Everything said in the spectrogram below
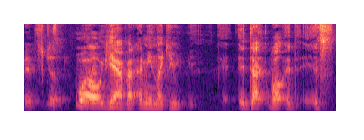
it's just Well, yeah, but I mean, like you, it does. Well, it, it's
